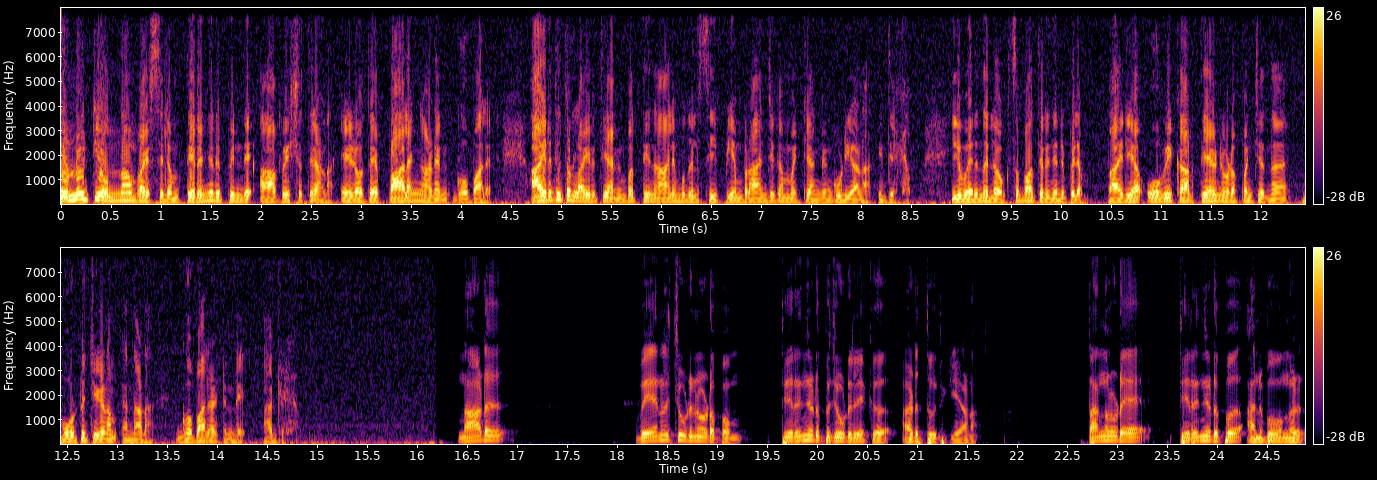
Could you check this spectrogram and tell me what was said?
തൊണ്ണൂറ്റിയൊന്നാം വയസ്സിലും തിരഞ്ഞെടുപ്പിന്റെ ആവേശത്തിലാണ് എഴുപത്തെ പാലങ്ങാടൻ ഗോപാലൻ. ആയിരത്തി തൊള്ളായിരത്തി അൻപത്തിനാല് മുതൽ C P M branch committee അംഗം കൂടിയാണ് ഇദ്ദേഹം. ഈ വരുന്ന ലോക്സഭാ തിരഞ്ഞെടുപ്പിലും ഭാര്യ ഒ വി കാർത്തിയായനോടൊപ്പം ചെന്ന് വോട്ട് ചെയ്യണം എന്നാണ് ഗോപാലേട്ടന്റെ ആഗ്രഹം. നാട് വേനൽ ചൂടിനോടൊപ്പം തിരഞ്ഞെടുപ്പ് ചൂടിലേക്ക് അടുത്തൊരുക്കുകയാണ്. തങ്ങളുടെ തിരഞ്ഞെടുപ്പ് അനുഭവങ്ങൾ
